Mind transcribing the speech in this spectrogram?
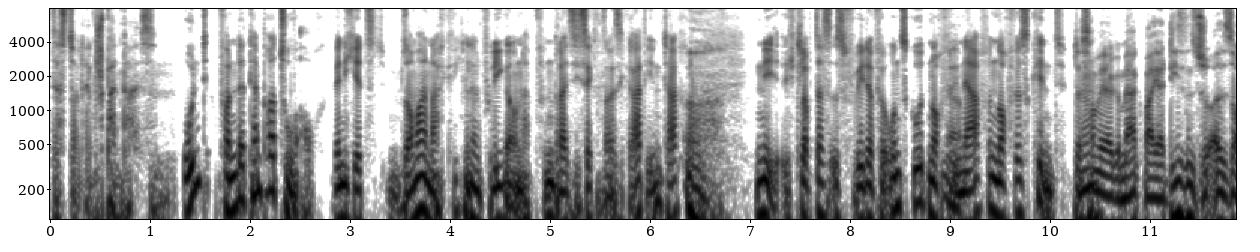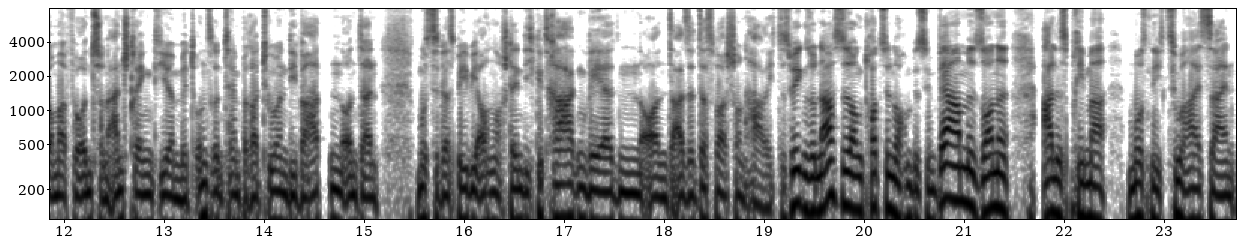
das dort entspannter ist. Mhm. Und von der Temperatur auch. Wenn ich jetzt im Sommer nach Griechenland fliege und habe 35, 36 Grad jeden Tag, Oh. Nee, ich glaube, das ist weder für uns gut, noch für die Nerven, noch fürs Kind. Das haben wir ja gemerkt, war ja diesen äh, Sommer für uns schon anstrengend hier mit unseren Temperaturen, die wir hatten. Und dann musste das Baby auch noch ständig getragen werden. Und also das war schon haarig. Deswegen so Nachsaison trotzdem noch ein bisschen Wärme, Sonne, alles prima, muss nicht zu heiß sein.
